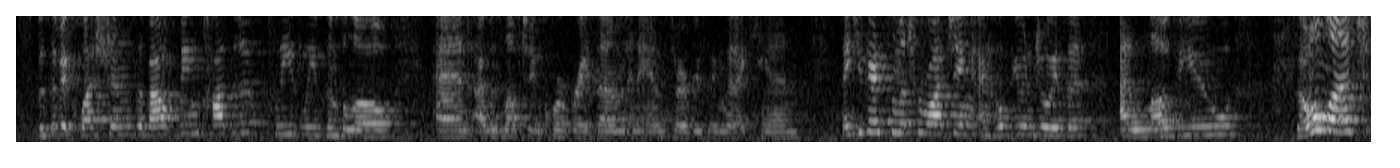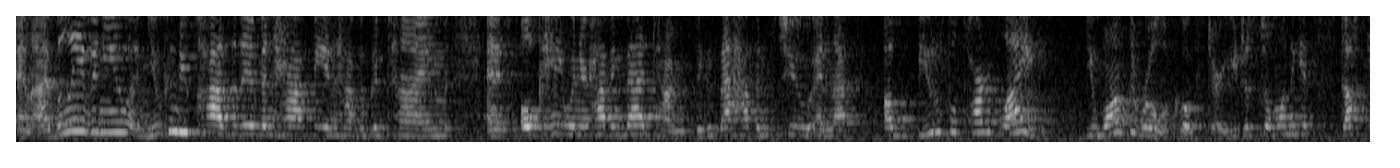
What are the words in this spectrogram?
specific questions about being positive, please leave them below and I would love to incorporate them and answer everything that I can. Thank you guys so much for watching. I hope you enjoyed this. I love you so much and I believe in you and you can be positive and happy and have a good time and it's okay when you're having bad times because that happens too and that's a beautiful part of life. You want the roller coaster. You just don't want to get stuck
